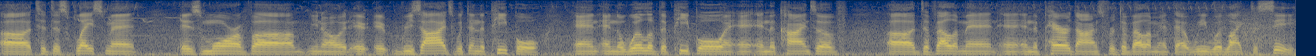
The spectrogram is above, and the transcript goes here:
uh, to displacement is more of, um, you know, it, it, resides within the people and, and the will of the people and, and the kinds of uh, development and, and, the paradigms for development that we would like to see.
